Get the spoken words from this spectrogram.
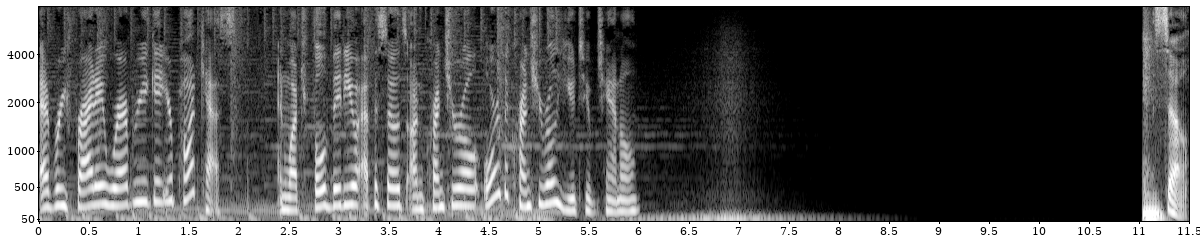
every Friday wherever you get your podcasts. And watch full video episodes on Crunchyroll or the Crunchyroll YouTube channel. So,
